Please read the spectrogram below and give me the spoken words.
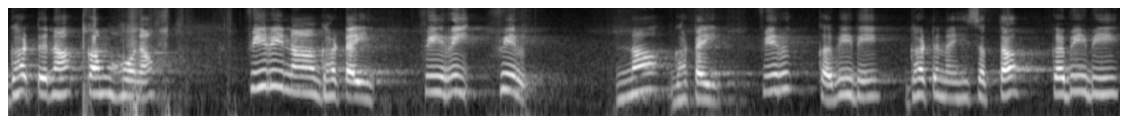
घटना, कम होना। फिरी ना घटई, फिरी, फिर ना घटई। फिर कभी भी घट नहीं सकता, कभी भी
